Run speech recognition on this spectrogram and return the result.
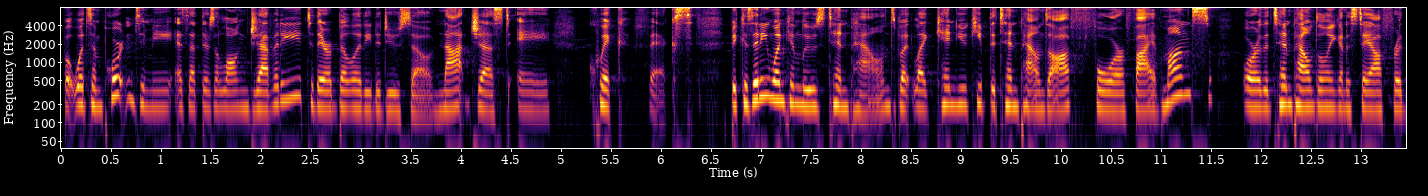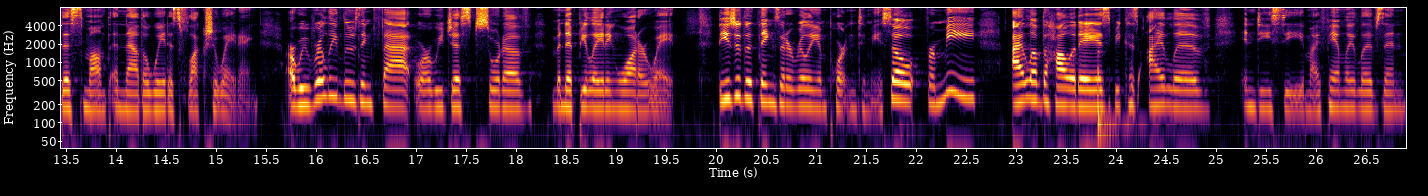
But what's important to me is that there's a longevity to their ability to do so, not just a quick fix. Because anyone can lose 10 pounds, but like, can you keep the 10 pounds off for five months? Or the 10 pounds only going to stay off for this month and now the weight is fluctuating? Are we really losing fat or are we just sort of manipulating water weight? These are the things that are really important to me. So for me, I love the holidays because I live in DC. My family lives in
